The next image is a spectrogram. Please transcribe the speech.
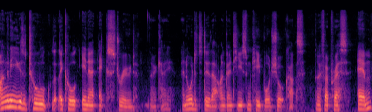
I'm going to use a tool that they call inner extrude. Okay, in order to do that, I'm going to use some keyboard shortcuts. Now, if I press M,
